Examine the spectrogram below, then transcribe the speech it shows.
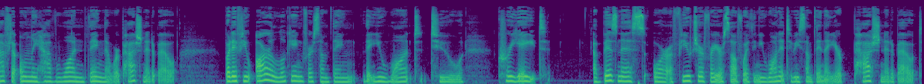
have to only have one thing that we're passionate about. But if you are looking for something that you want to create a business or a future for yourself with and you want it to be something that you're passionate about,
